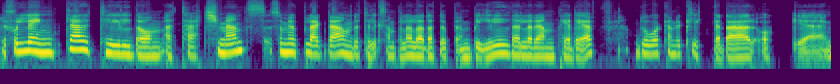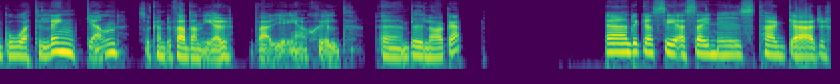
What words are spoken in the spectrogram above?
Du får länkar till de attachments som är upplagda. Om du till exempel har laddat upp en bild eller en pdf, då kan du klicka där och eh, gå till länken så kan du ladda ner varje enskild eh, bilaga. Eh, du kan se assignees, taggar,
